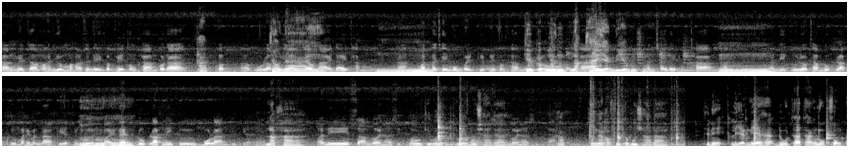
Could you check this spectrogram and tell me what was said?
ทางเมตตามหานิยมมหาเสน่ห์กับเพศตรงข้ามก็ได้ครับกับอ่าผู้หลักเจ้าผู้ใหญ่นายเจ้านายได้ทั้งอืมนะมันไม่ใช่มุ่งไปเกี่ยวเพศตรงข้ามเกี่ยวกับเรื่องรักใคร่ออย่างเดียวไม่ใช่มันใช้ได้ทุกทางอืนะมอันนี้คือเราทำรูปลักษณ์คือไม่ให้มันน่าเกลียดจนเกินไปอืมและรูปลักษณ์นี้คือโบราณจริงราคาๆอันนี้ 350 บาโอ้ทถือว่าถือว่าบูชาได้350บาทครับทางงานออฟฟิศก็บูชาได้ ทีนี้เหรียญเนี่ยฮะดูท่าทางรูปทรงแป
